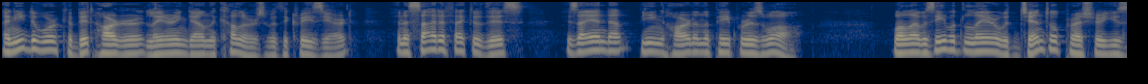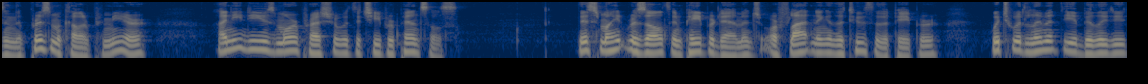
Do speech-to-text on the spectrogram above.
I need to work a bit harder at layering down the colors with the Cra-Z-art, and a side effect of this is I end up being hard on the paper as well. While I was able to layer with gentle pressure using the Prismacolor Premier, I need to use more pressure with the cheaper pencils. This might result in paper damage or flattening of the tooth of the paper, which would limit the ability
